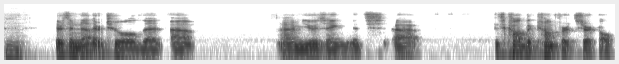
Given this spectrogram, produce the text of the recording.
Hmm. There's another tool that um, I'm using. It's uh, it's called the Comfort Circle,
